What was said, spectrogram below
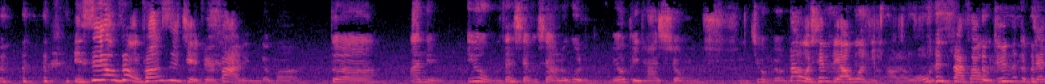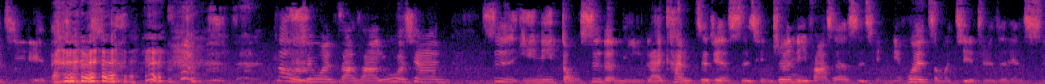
你是用这种方式解决霸凌的吗？对啊，啊你，因为我们在乡下，如果你没有比他凶，你就没有。那我先不要问你好了，我问莎莎，我觉得那个比较激烈。那我先问莎莎，如果现在是以你懂事的你来看这件事情，就是你发生的事情，你会怎么解决这件事？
